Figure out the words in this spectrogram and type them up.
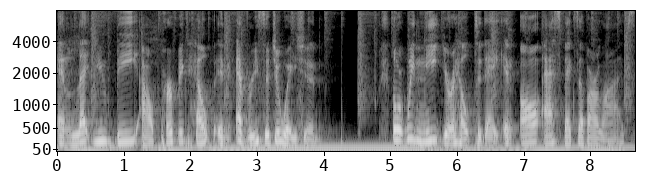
and let you be our perfect help in every situation. Lord, we need your help today in all aspects of our lives.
